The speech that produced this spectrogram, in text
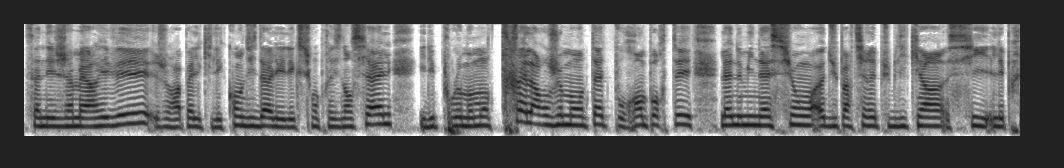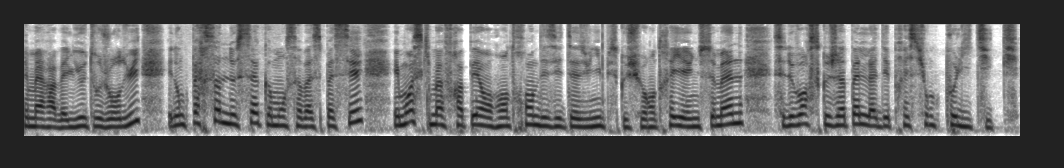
Ça n'est jamais arrivé. Je rappelle qu'il est candidat à l'élection présidentielle. Il est pour le moment très largement en tête pour remporter la nomination euh, du Parti républicain si les primaires avaient lieu aujourd'hui. Et donc personne ne sait comment ça va se passer. Et moi, ce qui m'a frappé en rentrant des États-Unis, puisque je suis rentrée il y a une semaine, c'est de voir ce que j'appelle la dépression politique.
